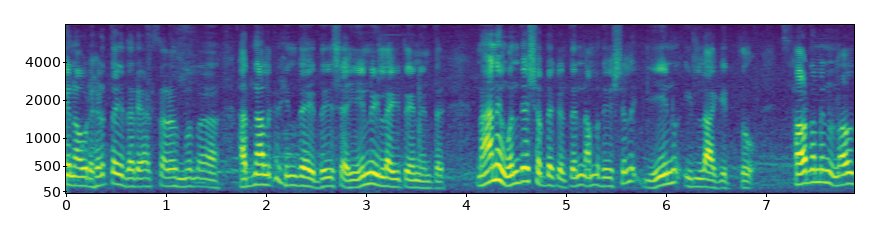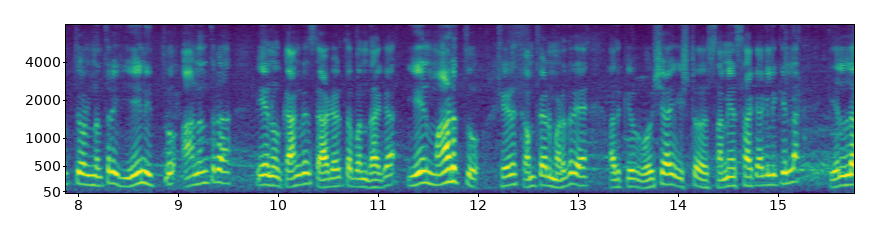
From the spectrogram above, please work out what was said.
ಏನು ಅವ್ರು ಹೇಳ್ತಾ ಇದ್ದಾರೆ, ಎರಡು ಸಾವಿರದ ಮೂರ ಹದಿನಾಲ್ಕು ಹಿಂದೆ ದೇಶ ಏನೂ ಇಲ್ಲ ಆಗಿತ್ತು ಏನಂತ. ನಾನೇ ಒಂದೇ ಶಬ್ದ ಕೇಳ್ತೇನೆ, ನಮ್ಮ ದೇಶದಲ್ಲಿ ಏನೂ ಇಲ್ಲಾಗಿತ್ತು. ಸಾವಿರದ ಒಂಬೈನೂರ ನಲವತ್ತೇಳು ನಂತರ ಏನಿತ್ತು? ಆನಂತರ ಏನು ಕಾಂಗ್ರೆಸ್ ಆಡಳಿತ ಬಂದಾಗ ಏನು ಮಾಡ್ತು? ಹೇಳಿ ಕಂಪೇರ್ ಮಾಡಿದ್ರೆ ಅದಕ್ಕೆ ಬಹುಶಃ ಇಷ್ಟು ಸಮಯ ಸಾಕಾಗಲಿಕ್ಕಿಲ್ಲ. ಎಲ್ಲ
